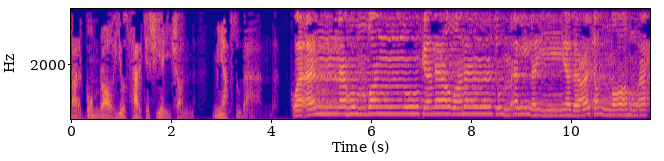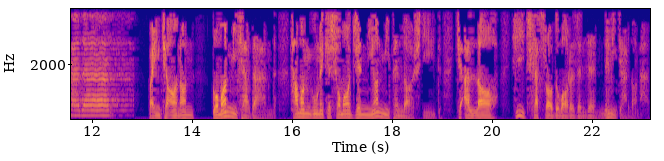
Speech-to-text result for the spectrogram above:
بر گمراهی و سرکشی ایشان می افزودند. وأنهم ظنوا كما ظننتم أن لن يبعث الله أحدا. و اینکه آنان گمان می‌کردند همان گونه که شما جنیان میپنداشتید که الله هیچ کس را دوباره زنده نمیگرداند.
